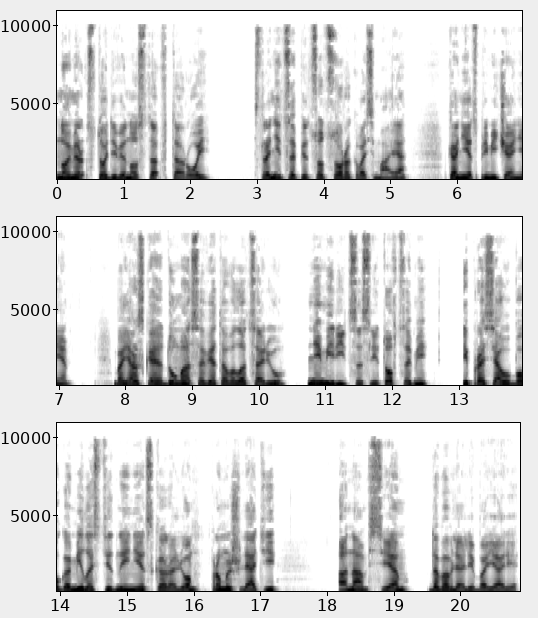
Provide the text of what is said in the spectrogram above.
номер 192, страница 548, конец примечания. Боярская дума советовала царю не мириться с литовцами и, прося у Бога милости, ныне с королем промышлять и, а нам всем – добавляли бояре,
